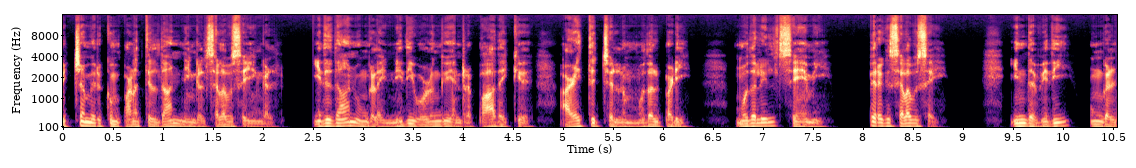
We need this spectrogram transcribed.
மிச்சம் இருக்கும் பணத்தில்தான் நீங்கள் செலவு செய்யுங்கள். இதுதான் உங்களை நிதி ஒழுங்கு என்ற பாதைக்கு அழைத்துச் செல்லும் முதல் படி. முதலில் சேமி பிறகு செலவு செய். இந்த விதி உங்கள்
